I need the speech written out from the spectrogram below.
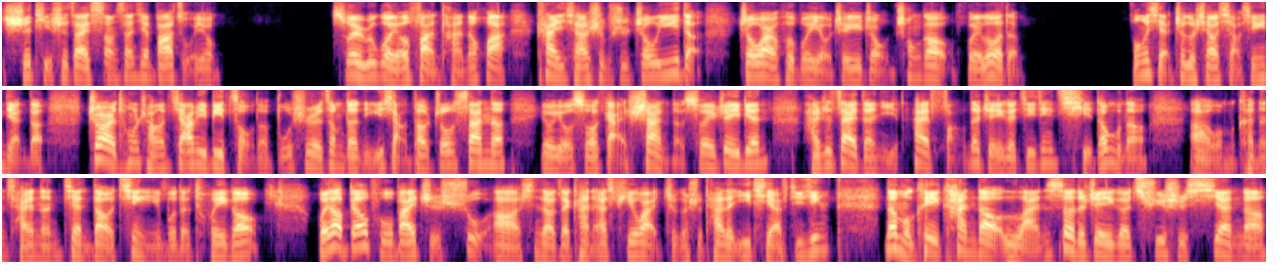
实体是在四万三千八左右。所以如果有反弹的话，看一下是不是周一的，周二会不会有这一种冲高回落的。风险这个是要小心一点的。周二通常加密币走的不是这么的理想，到周三呢又有所改善的，所以这一边还是在等以太坊的这个基金启动呢，啊，我们可能才能见到进一步的推高。回到标普五百指数啊，现在我在看 SPY，这个是它的 ETF 基金。那么可以看到蓝色的这一个趋势线呢。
